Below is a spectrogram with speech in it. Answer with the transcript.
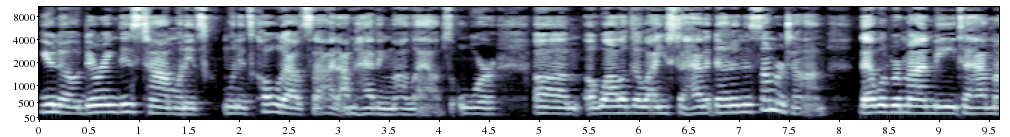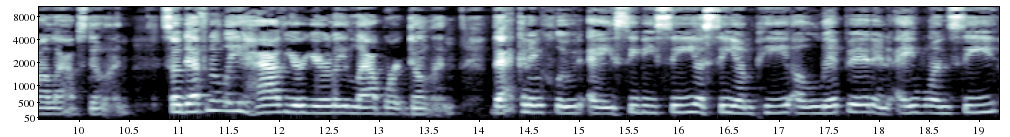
you know, during this time when it's when it's cold outside, I'm having my labs. Or um, a while ago, I used to have it done in the summertime that would remind me to have my labs done. So definitely have your yearly lab work done. That can include a CBC, a CMP, a lipid, an A1C,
